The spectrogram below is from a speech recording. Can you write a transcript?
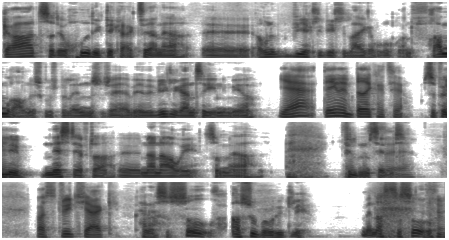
god, så det er overhovedet ikke det, karakteren er. Øh, og hun er virkelig, virkelig likeable. Og en fremragende skuespillerinde, synes jeg. Jeg vil, virkelig gerne se hende mere. Ja, det er egentlig en bedre karakter. Selvfølgelig ja. næst efter øh, Nanaue, som er helt. øh, Vores Street Shark. Han er så sød og super uhyggelig. Men også så sød.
